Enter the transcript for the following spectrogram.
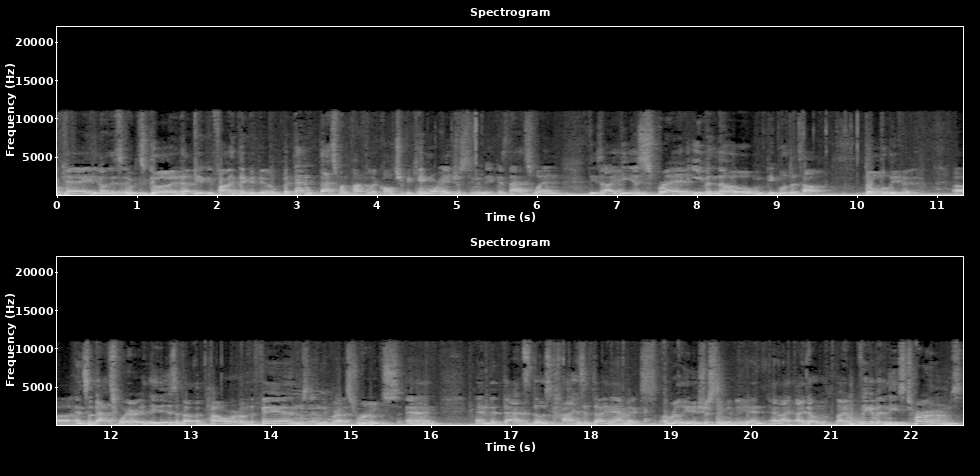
okay, you know, this, it was good, that'd be a fine thing to do. But then that's when popular culture became more interesting to me, because that's when these ideas spread, even though people at the top don't believe it. Uh, and so that's where it is about the power of the fans and the grassroots, and and that that's, those kinds of dynamics are really interesting to me. And, and I, I don't I don't think of it in these terms.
